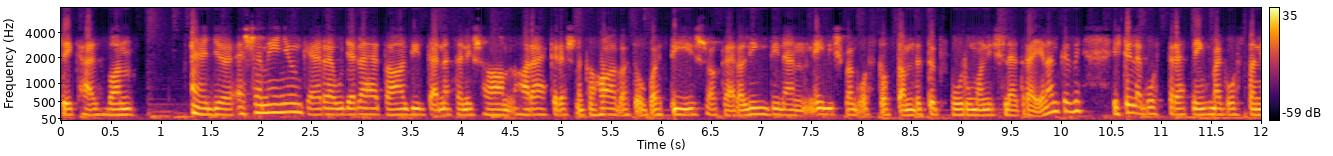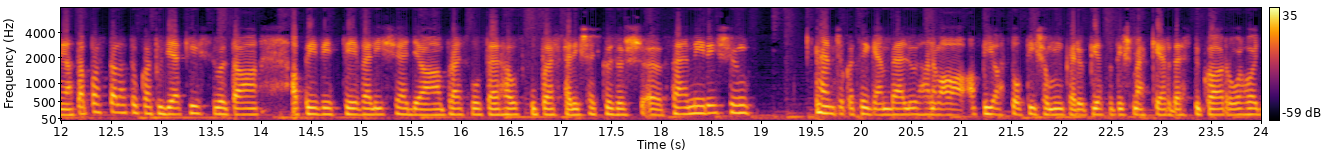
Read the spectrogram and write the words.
székházban egy eseményünk, erre ugye lehet az interneten is, ha, ha rákeresnek a hallgatók, vagy ti is, akár a LinkedIn-en, én is megosztottam, de több fórumon is lehet rá jelentkezni, és tényleg ott szeretnénk megosztani a tapasztalatokat. Ugye készült a, a PVC-vel is egy, a PricewaterhouseCoopers-tel is egy közös felmérésünk, nem csak a cégen belül, hanem a, a piacot is, a munkerőpiacot is megkérdeztük arról, hogy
